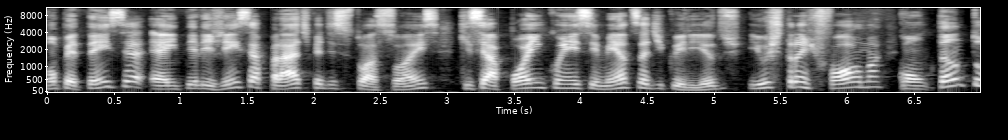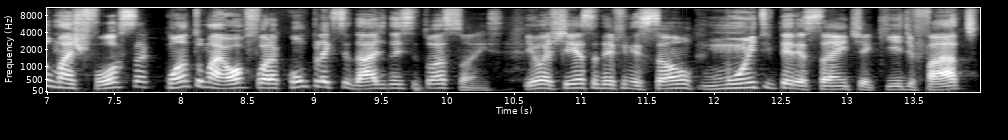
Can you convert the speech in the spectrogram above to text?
competência é a inteligência prática de situações que se apoia em conhecimentos adquiridos e os transforma com tanto mais força quanto maior for a complexidade das situações. Eu achei essa definição muito interessante aqui, de fato,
